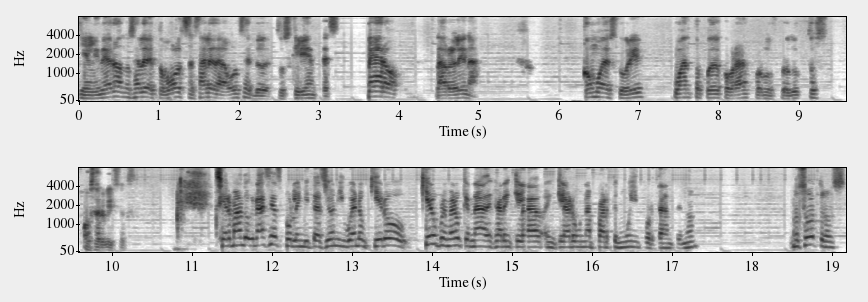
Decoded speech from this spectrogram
y el dinero no sale de tu bolsa, sale de la bolsa de tus clientes. Pero, Laurelena, ¿cómo descubrir cuánto puedo cobrar por mis productos o servicios? Sí, Armando, gracias por la invitación y bueno, quiero, quiero primero que nada dejar en claro, una parte muy importante, ¿no? Nosotros,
